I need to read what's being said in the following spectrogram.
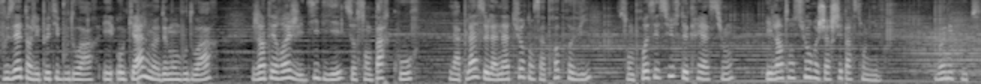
Vous êtes dans les petits boudoirs et au calme de mon boudoir, j'interroge Didier sur son parcours, la place de la nature dans sa propre vie, son processus de création et l'intention recherchée par son livre. Bonne écoute.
